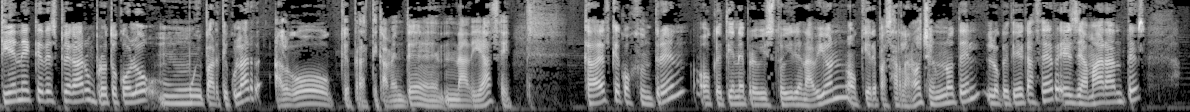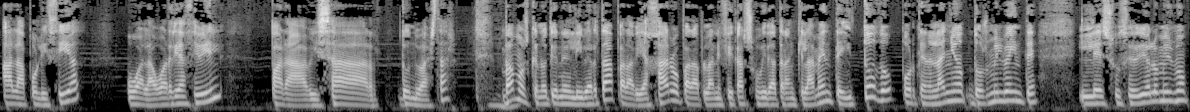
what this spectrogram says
tiene que desplegar un protocolo muy particular, algo que prácticamente nadie hace. Cada vez que coge un tren o que tiene previsto ir en avión o quiere pasar la noche en un hotel, lo que tiene que hacer es llamar antes a la policía o a la Guardia Civil para avisar dónde va a estar. Vamos, que no tiene libertad para viajar o para planificar su vida tranquilamente. Y todo porque en el año 2020 le sucedió lo mismo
